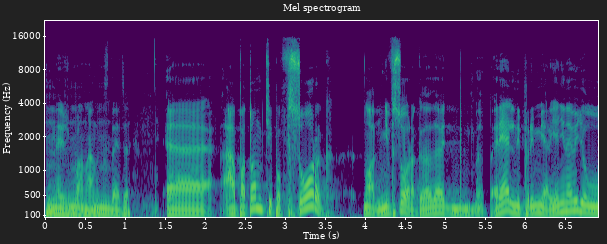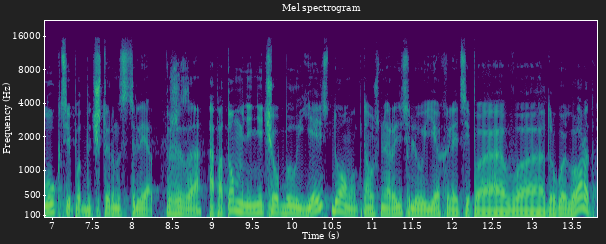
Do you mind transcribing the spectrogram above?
знаешь, банан, кстати. Э, а потом типа в 40, ну ладно, не в 40, это давай, б- реальный пример. Я ненавидел лук типа до 14 лет. Жиза. А потом мне нечего было есть дома, потому что у меня родители уехали, типа, в другой город,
